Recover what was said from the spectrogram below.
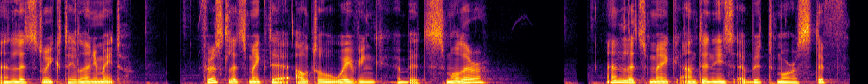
and let's tweak tail animator. First let's make the auto waving a bit smaller and let's make antennaes a bit more stiff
